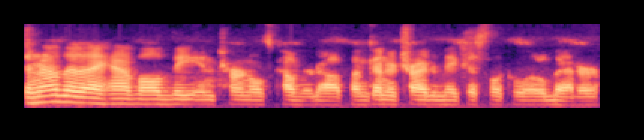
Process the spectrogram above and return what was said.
So now that I have all the internals covered up, I'm going to try to make this look a little better.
